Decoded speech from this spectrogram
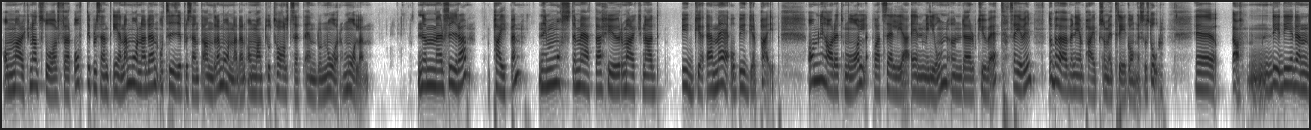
om marknad står för 80% ena månaden och 10% andra månaden om man totalt sett ändå når målen. Nummer fyra, pipen. Ni måste mäta hur marknad bygger, är med och bygger pipe. Om ni har ett mål på att sälja en miljon under Q1, säger vi, då behöver ni en pipe som är tre gånger så stor. Eh, ja, det, det, är den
